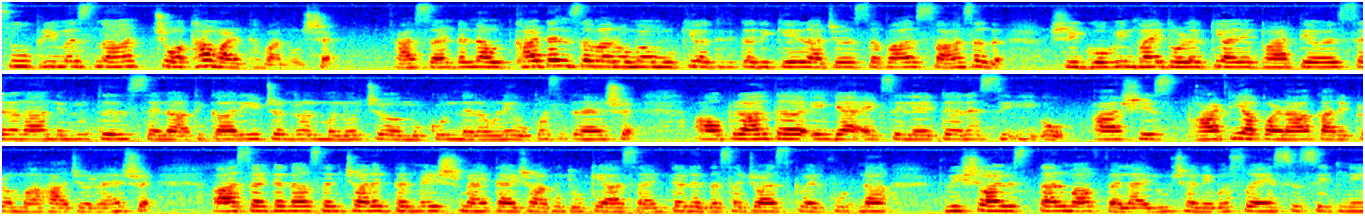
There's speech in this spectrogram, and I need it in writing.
સુપ્રીમસના ચોથા માળે થવાનું છે. આ સેન્ટરના ઉદ્ઘાટન સમારોહમાં મુખ્ય અતિથિ તરીકે રાજ્યસભા સાંસદ શ્રી ગોવિંદભાઈ ધોળકિયા અને ભારતીય સેનાના નિવૃત્ત સેના અધિકારી જનરલ મનોજ મુકુંદ નરવણે ઉપસ્થિત રહેશે. આ ઉપરાંત India accelerator CEO Ashish Bhatia પણ આ કાર્યક્રમમાં હાજર રહેશે. આ સેન્ટરના સંચાલક ધર્મેશ મહેતાએ જણાવ્યું હતું કે આ સેન્ટર દસ હજાર સ્ક્વેર ફૂટના વિશાળ વિસ્તારમાં ફેલાયેલું છે અને બસો એસી સીટની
